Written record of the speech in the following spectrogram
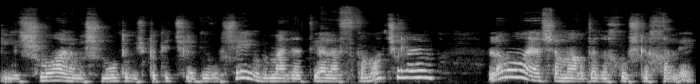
לשמוע על המשמעות המשפטית של הגירושים, ומה דעתי על ההסכמות שלהם. לא היה שם הרבה רכוש לחלק.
